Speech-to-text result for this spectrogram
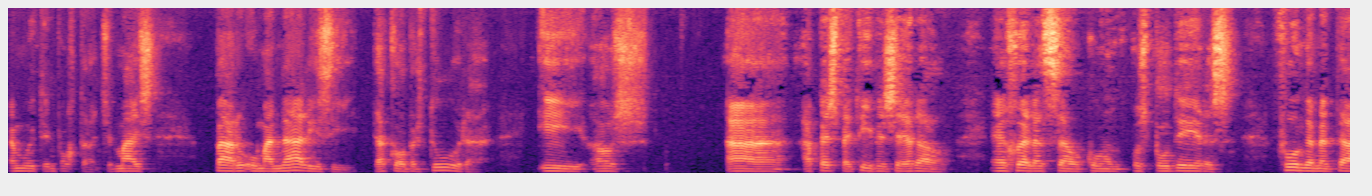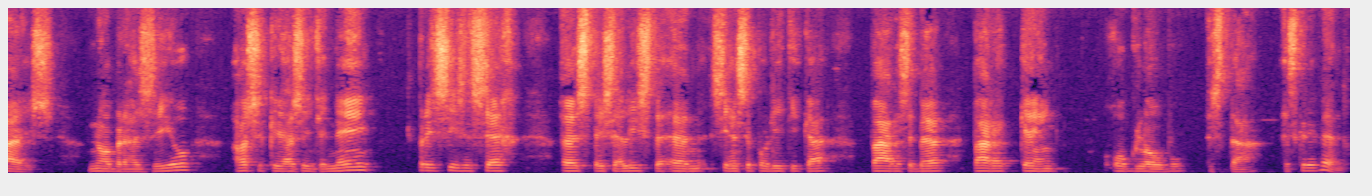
é muito importante. Mas, para uma análise da cobertura e os a, a perspectiva geral em relação com os poderes fundamentais no Brasil, acho que a gente nem precisa ser uh, especialista em ciência política para saber para quem o Globo está escrevendo.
